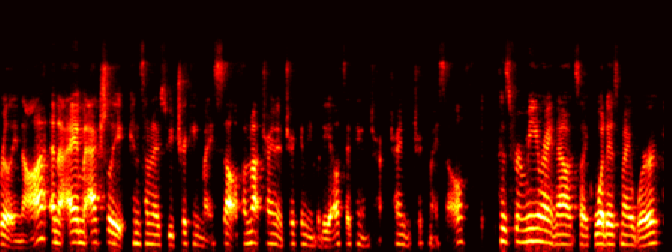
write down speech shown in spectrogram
really not. And I'm actually can sometimes be tricking myself. I'm not trying to trick anybody else. I think I'm trying to trick myself. because for me right now it's like what is my work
